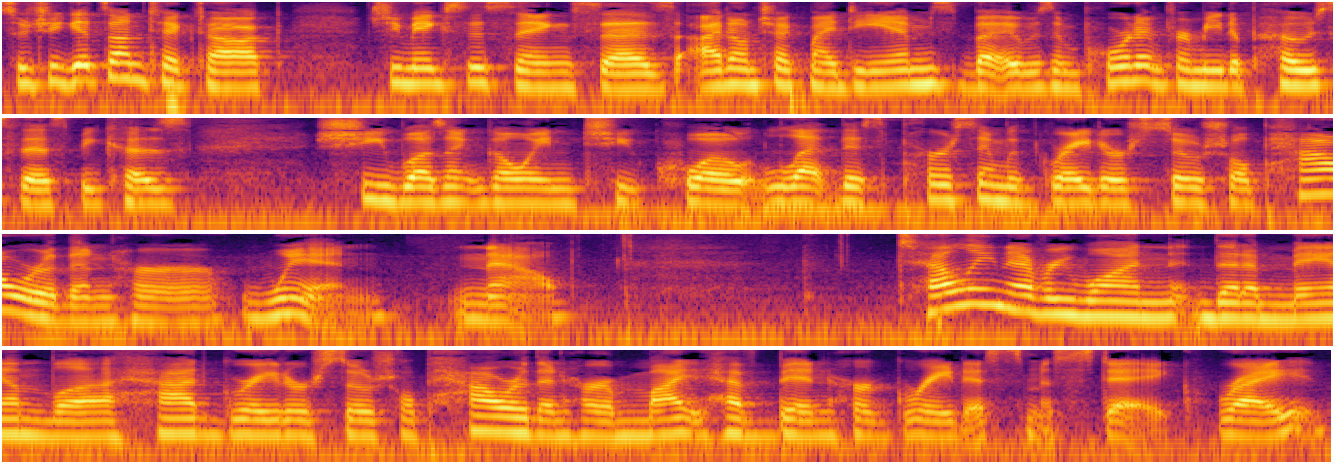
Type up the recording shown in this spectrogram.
so she gets on TikTok. She makes this thing, says, I don't check my DMs, but it was important for me to post this because she wasn't going to, quote, let this person with greater social power than her win. Now, telling everyone that Amanda had greater social power than her might have been her greatest mistake, right?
